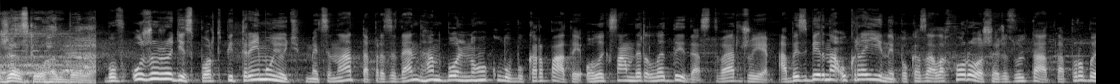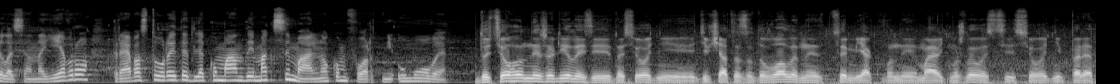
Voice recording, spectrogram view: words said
женского гандбола. Бо в Ужгороді спорт підтримують. Меценат та президент гандбольного клубу Карпати Олександр Ледида стверджує, аби збірна України показала хороший результат та пробилася на євро, треба створити для команди максимально комфортні умови. До цього не жалілись і на сьогодні дівчата задоволені тим, як вони мають можливості сьогодні перед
